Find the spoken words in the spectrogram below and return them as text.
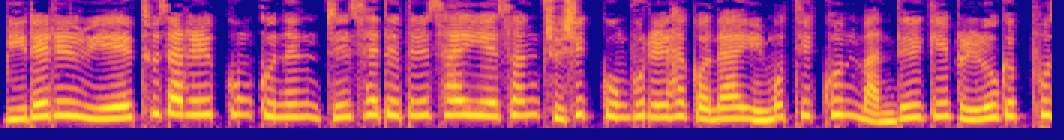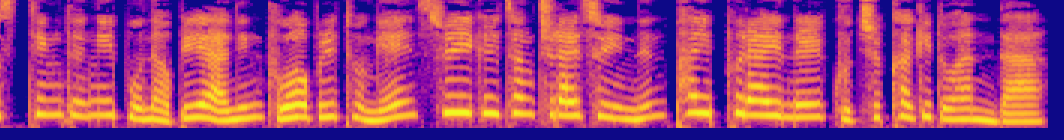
미래를 위해 투자를 꿈꾸는 지 세대들 사이에선 주식 공부를 하거나 이모티콘 만들기 블로그 포스팅 등이 본업이 아닌 부업을 통해 수익을 창출할 수 있는 파이프라인을 구축하기도 한다.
